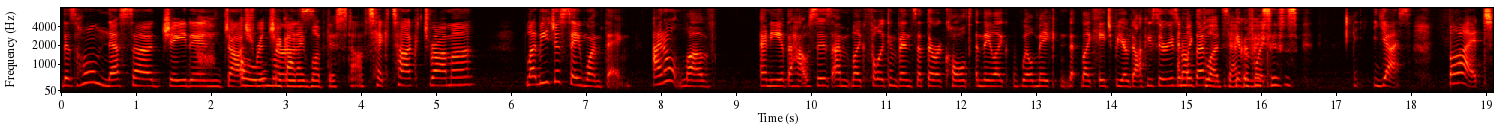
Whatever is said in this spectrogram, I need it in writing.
This whole Nessa, Jaden, Josh oh Richards Oh my god, I love this stuff. TikTok drama. Let me just say one thing. I don't love any of the houses. I'm like fully convinced that they're a cult and they like will make like HBO docuseries And about like them. blood given, like, sacrifices. Yes. But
